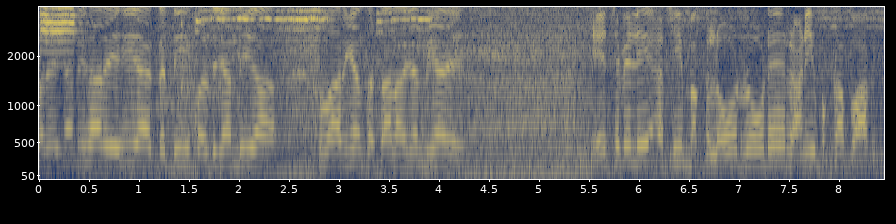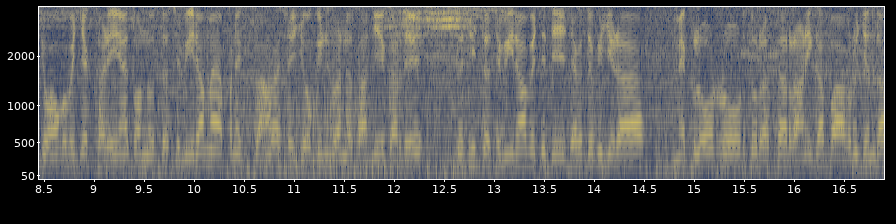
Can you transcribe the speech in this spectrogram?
ਪਰੇਸ਼ਾਨੀ ਸਰ ਇਹੀ ਆ ਗੱਡੀ ਪਲਟ ਜਾਂਦੀ ਆ ਸਵਾਰੀਆਂ ਸੱਟਾਂ ਲੱਗ ਜਾਂਦੀਆਂ ਏ। ਇਸ ਵੇਲੇ ਅਸੀਂ ਮਕਲੋੜ ਰੋਡ, ਰਾਣੀ ਪੱਕਾ ਬਾਗ ਚੌਂਕ ਵਿੱਚ ਖੜੇ ਆ ਤੁਹਾਨੂੰ ਤਸਵੀਰਾਂ ਮੈਂ ਆਪਣੇ ਕਹਾਂਗਾ ਸਹਿਯੋਗੀ ਨੂੰ ਤੁਹਾਨੂੰ ਸਾਂਝੀਆਂ ਕਰਦੇ। ਤੁਸੀਂ ਤਸਵੀਰਾਂ ਵਿੱਚ ਦੇਖ ਸਕਦੇ ਹੋ ਕਿ ਜਿਹੜਾ ਮੈਕਲੋਡ ਰੋਡ ਤੋਂ ਰਸਤਾ ਰਾਣੀ ਕਾ ਬਾਗ ਨੂੰ ਜਾਂਦਾ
